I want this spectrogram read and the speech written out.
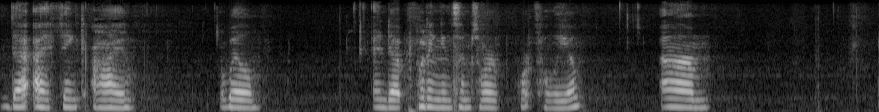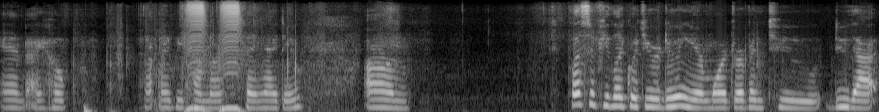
That I think I will end up putting in some sort of portfolio. Um, and I hope that may become a thing I do. Um, Plus, if you like what you're doing, you're more driven to do that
